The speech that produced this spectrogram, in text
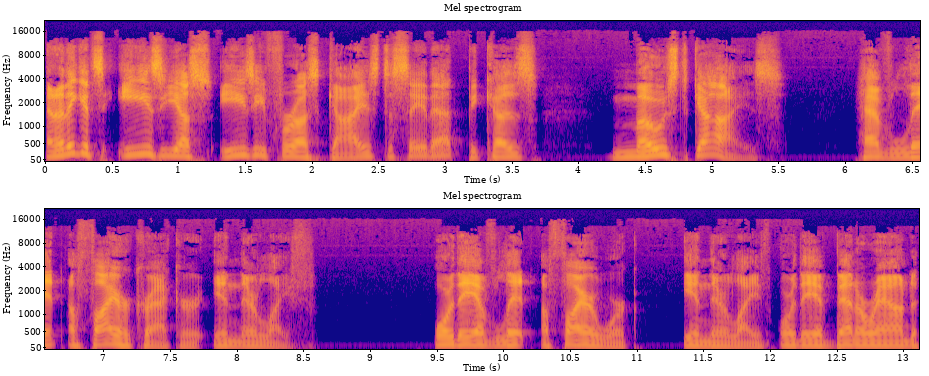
And I think it's easy us easy for us guys to say that because most guys have lit a firecracker in their life. Or they have lit a firework in their life, or they have been around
